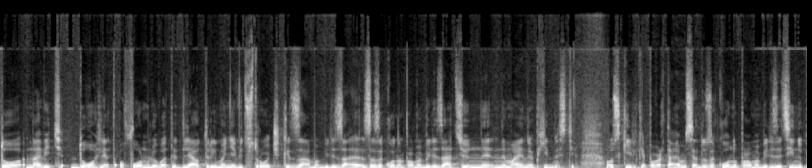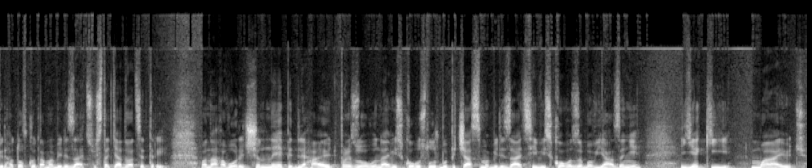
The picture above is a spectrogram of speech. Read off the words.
то навіть догляд оформлювати для отримання відстрочки за мобіліза... за законом про мобілізацію не, немає необхідності, оскільки повертаємося до закону про мобілізаційну підготовку та мобілізацію, стаття 23. Вона говорить, що не підлягають призову на військову службу під час мобілізації військовозобов'язані, які мають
